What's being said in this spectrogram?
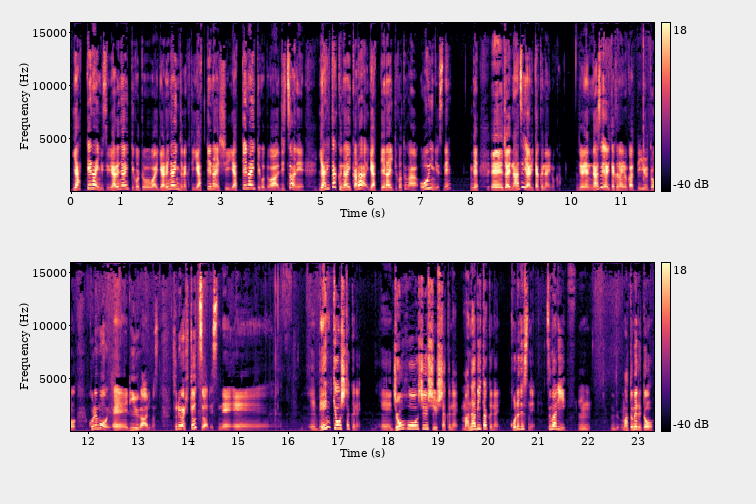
やってないんですよ。やれないってことは、やれないんじゃなくてやってないし、やってないってことは、実はね、やりたくないからやってないってことが多いんですね。で、えー、じゃあなぜやりたくないのか。じゃあ、なぜやりたくないのかっていうと、これも、えー、理由があります。それは一つはですね、えー、勉強したくない。えー、情報収集したくない。学びたくない。これですね。つまり、うん。まとめると、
